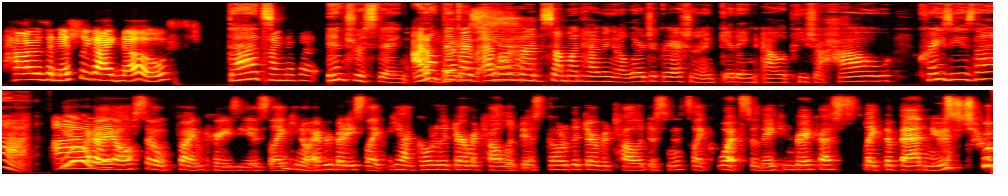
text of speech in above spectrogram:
how I was initially diagnosed. That's Kind of a interesting. I don't think That I've ever Yeah. heard someone having an allergic reaction and getting alopecia. How crazy is that? You know what I also find crazy is like, you know, mm-hmm. everybody's like, yeah, go to the dermatologist, go to the dermatologist. And it's like, what? So they can break us like the bad news to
